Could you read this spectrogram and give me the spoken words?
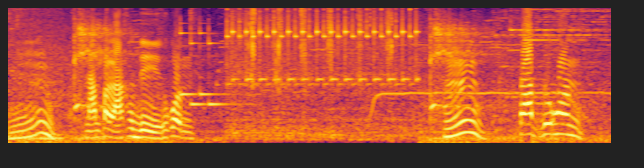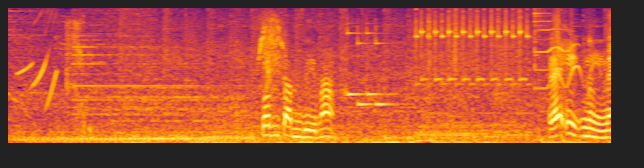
อืม น้ำปลาร้าคือดีทุกคน อืมแซ่บทุกคนต้มตำดีมาก และอีกหนึ่งเม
